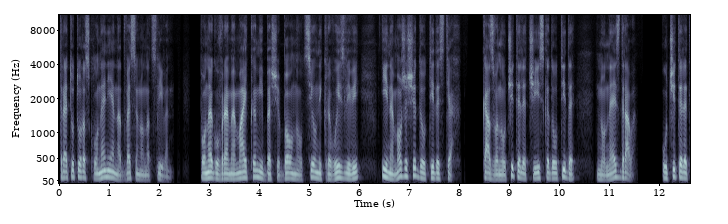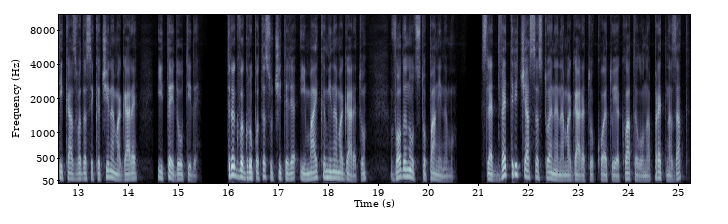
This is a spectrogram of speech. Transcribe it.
Третото разклонение надвесено над Сливен. По него време майка ми беше болна от силни кръвоизливи и не можеше да отиде с тях. Казва на учителя, че иска да отиде, но не е здрава. Учителят ти казва да се качи на магаре и тъй да отиде. Тръгва групата с учителя и майка ми на магарето, водена от стопанина му. След две-три часа стоене на магарето, което я клатело напред-назад,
